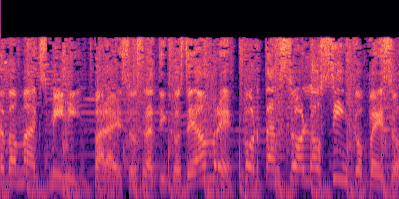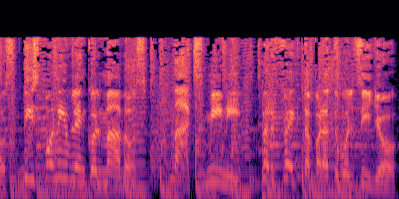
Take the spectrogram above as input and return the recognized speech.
Nueva Max Mini, para esos raticos de hambre, por tan solo 5 pesos. Disponible en colmados. Max Mini, perfecta para tu bolsillo.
